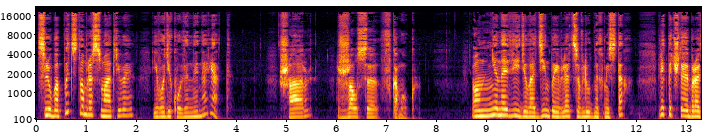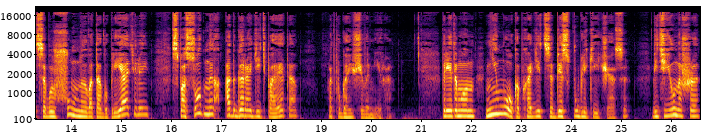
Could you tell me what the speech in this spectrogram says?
с любопытством рассматривая его диковинный наряд. Шарль сжался в комок. Он ненавидел один появляться в людных местах, предпочитая брать с собой шумную ватагу приятелей, способных отгородить поэта от пугающего мира. При этом он не мог обходиться без публики и часа, ведь юноша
